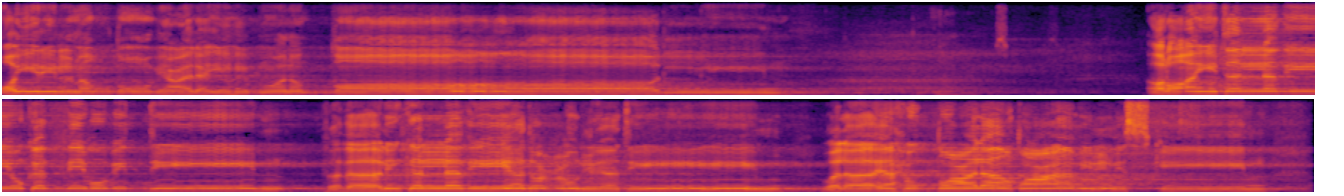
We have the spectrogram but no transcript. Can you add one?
غير المغضوب عليهم ولا الضالين. أرأيت الذي يكذب بالدين؟ فذلك الذي يدع اليتيم ولا يحض على طعام المسكين.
